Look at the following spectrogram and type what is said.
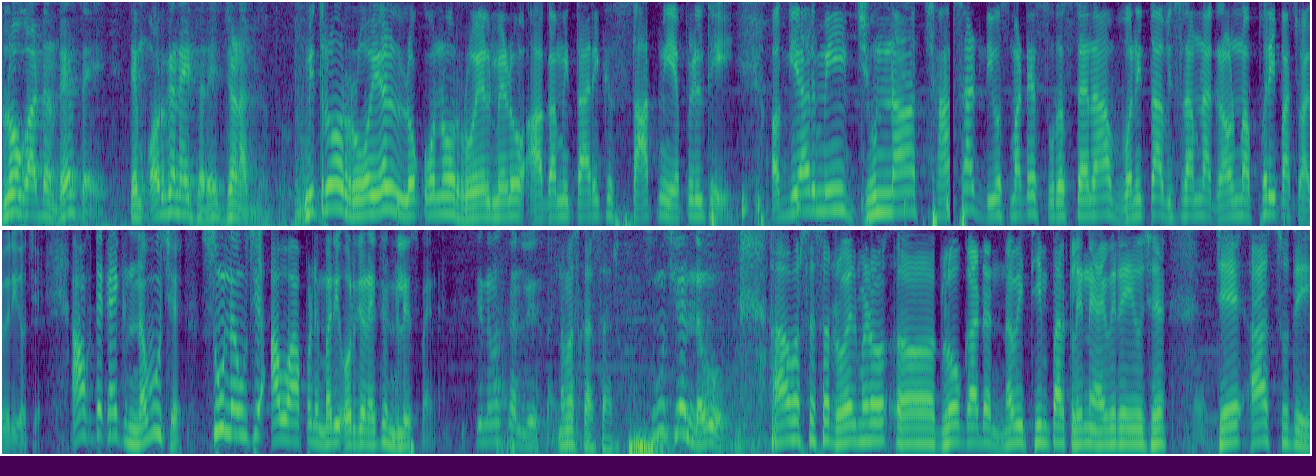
ગ્લો ગાર્ડન રહેશે તેમ ઓર્ગેનાઇઝરે જણાવ્યું હતું. મિત્રો રોયલ લોકોનો રોયલ મેળો આગામી તારીખ સાતમી એપ્રિલથી અગિયારમી જૂનના છાસઠ દિવસ માટે સુરત શહેરના વનિતા વિશ્રામના ગ્રાઉન્ડમાં ફરી પાછો આવી રહ્યો છે. આ વખતે કંઈક નવું છે? શું નવું છે? આવો આપણે મારી ઓર્ગેનાઇઝર નિલેશભાઈને. નમસ્કાર નિલેશભાઈ. નમસ્કાર સર. શું છે નવું? આ વર્ષે સર રોયલ મેળો ગ્લો ગાર્ડન નવી થીમ પાર્ક લઈને આવી રહ્યું છે જે આજ સુધી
